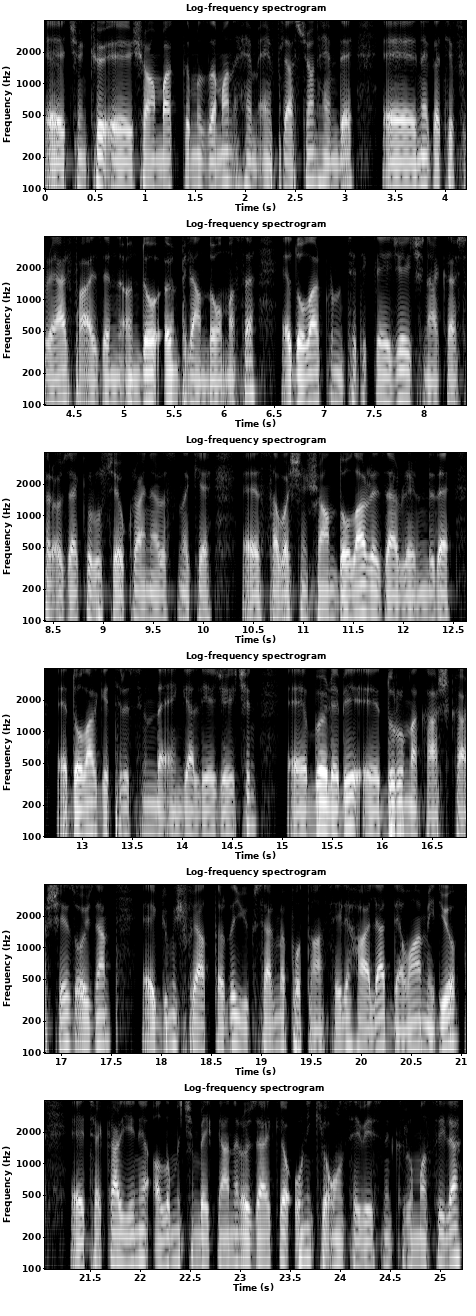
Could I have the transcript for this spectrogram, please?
E, çünkü e, şu an baktığımız zaman hem enflasyon hem de e, negatif reel faizlerin önde ön planda olması e, dolar kurunu tetikleyeceği için arkadaşlar özellikle Rusya Ukrayna arasındaki e, savaşın şu an dolar rezervlerinde de e, dolar getirisini de engelleyeceği için e, böyle bir e, durumla karşı karşıyayız. O yüzden e, gümüş fiyatları da yükselme potansiyeli hala devam ediyor. E, tekrar yeni alım için beklenenler özellikle 12-10 seviyesinin kırılmasıyla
